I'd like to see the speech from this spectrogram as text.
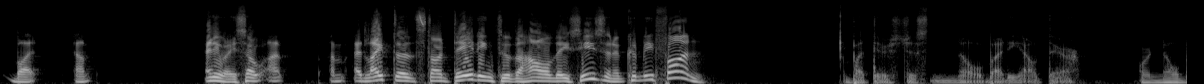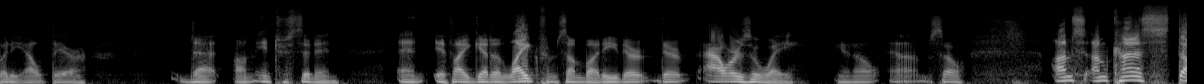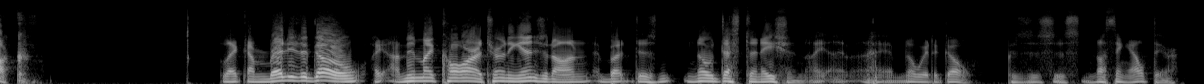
but um, anyway, so I'm. i would like to start dating through the holiday season. It could be fun. But there's just nobody out there, or nobody out there that I'm interested in. And if I get a like from somebody, they're they're hours away, you know. Um, so I'm I'm kind of stuck like I'm ready to go. I, am in my car. I turn the engine on, but there's no destination. I I, I have nowhere to go because there's just nothing out there.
